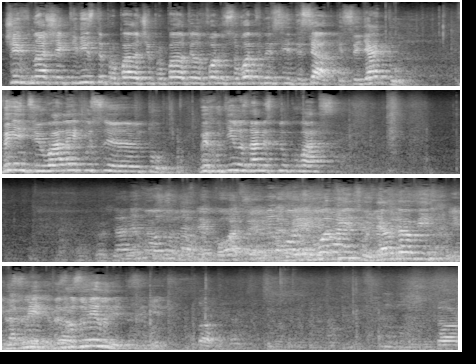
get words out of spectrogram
Чи наші активісти пропали, чи пропали телефонні суботи, вони всі десятки сидять тут. Ви ініціювали якусь е, ту. Ви хотіли з нами спілкуватися. Я не хочу. Не хочу. От відповідь, я дав відповідь. Розумієте? Ви зрозуміли відповідь? Так,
